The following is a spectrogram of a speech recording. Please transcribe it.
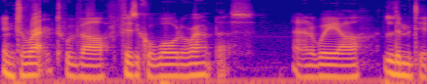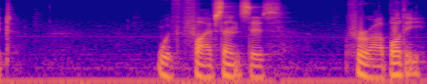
interact with our physical world around us, and we are limited with five senses through our body.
